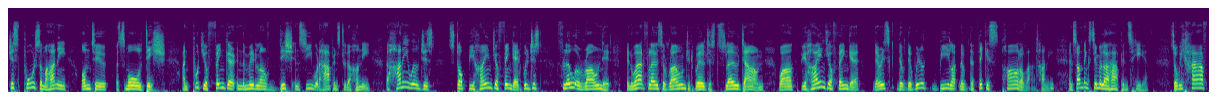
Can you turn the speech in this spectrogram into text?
Just pour some honey onto a small dish and put your finger in the middle of the dish and see what happens to the honey. The honey will just stop behind your finger. It will just flow around it. And where it flows around, it will just slow down. While behind your finger, there is there, there will be like the, the thickest part of that honey. And something similar happens here. So we have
